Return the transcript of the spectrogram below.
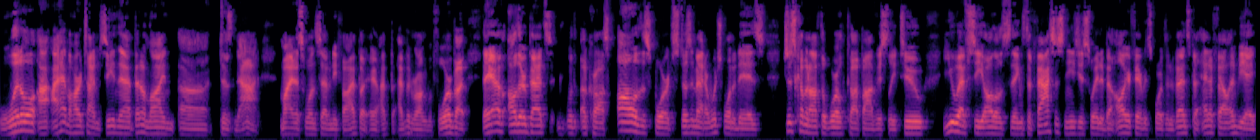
Little, I, I have a hard time seeing that. Bet online uh, does not minus one seventy five, but I've, I've been wrong before. But they have other bets with, across all of the sports. Doesn't matter which one it is. Just coming off the World Cup, obviously, too. UFC, all those things. The fastest and easiest way to bet all your favorite sports and events, bet NFL, NBA,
